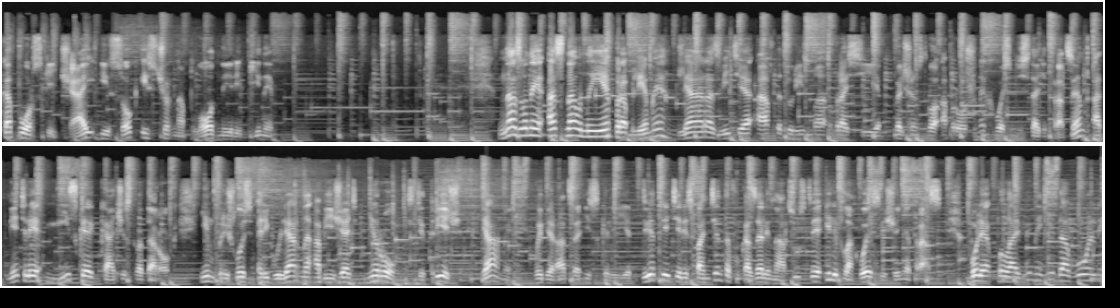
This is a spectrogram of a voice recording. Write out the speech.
копорский чай и сок из черноплодной рябины – Названы основные проблемы для развития автотуризма в России. Большинство опрошенных, 81%, отметили низкое качество дорог. Им пришлось регулярно объезжать неровности, трещины, ямы, выбираться из колеи. Две трети респондентов указали на отсутствие или плохое освещение трасс. Более половины недовольны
